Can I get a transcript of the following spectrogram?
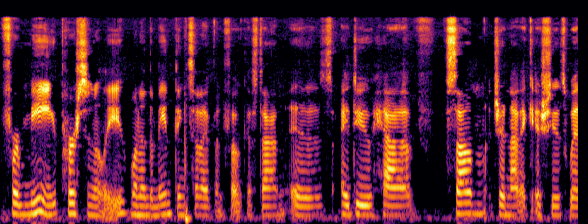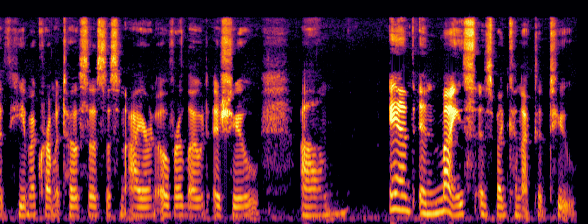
for me personally, one of the main things that I've been focused on is I do have some genetic issues with hemochromatosis. This is an iron overload issue. Um, and in mice, it's been connected to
